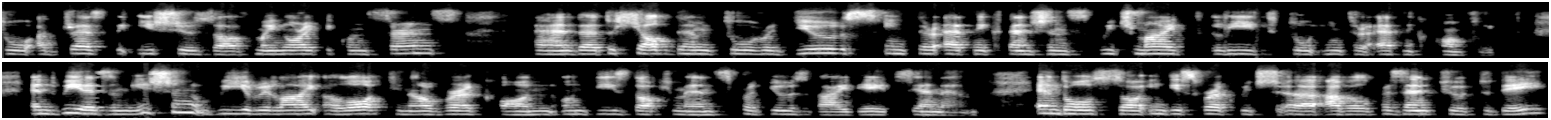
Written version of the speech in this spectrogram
to address the issues of minority concerns and uh, to help them to reduce inter-ethnic tensions, which might lead to inter-ethnic conflict. And we as a mission, we rely a lot in our work on, on these documents produced by the HCNM. And also in this work, which uh, I will present to you today,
